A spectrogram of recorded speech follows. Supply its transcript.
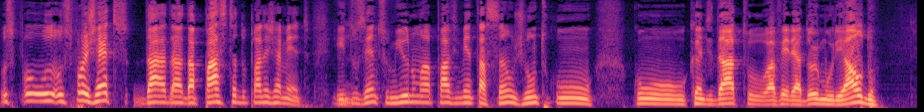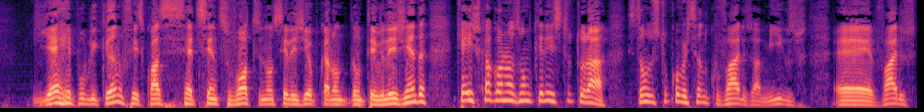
os, os projetos da, da, da, pasta do planejamento. E hum. 200 mil numa pavimentação junto com, com o candidato a vereador Murialdo, que é republicano, fez quase 700 votos e não se elegeu porque não, não teve legenda, que é isso que agora nós vamos querer estruturar. Estamos, estou conversando com vários amigos, é, vários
